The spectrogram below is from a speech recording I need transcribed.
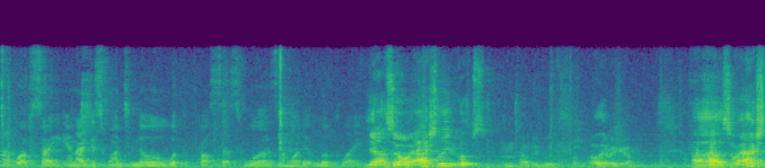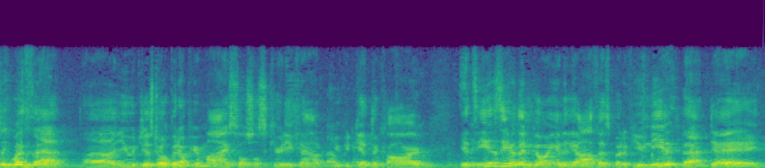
website, and I just want to know what the process was and what it looked like. Yeah, so actually, oops, hmm, how did we move? Oh, there we go. Uh, So actually with that, uh, you would just open up your My Social Security account, you could get the card. It's easier than going into the office, but if you need it that day,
